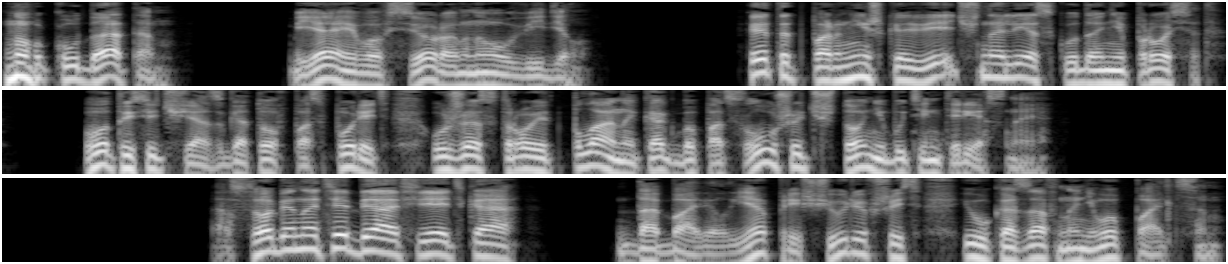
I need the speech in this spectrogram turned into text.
но куда там? Я его все равно увидел. Этот парнишка вечно лез, куда не просят. Вот и сейчас, готов поспорить, уже строит планы, как бы подслушать что-нибудь интересное. «Особенно тебя, Федька!» — добавил я, прищурившись и указав на него пальцем.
